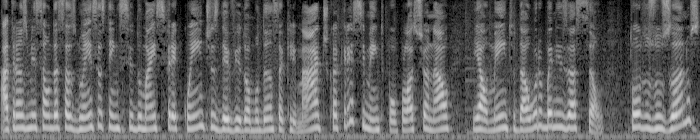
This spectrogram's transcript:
A transmissão dessas doenças tem sido mais frequentes devido à mudança climática, crescimento populacional e aumento da urbanização. Todos os anos,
